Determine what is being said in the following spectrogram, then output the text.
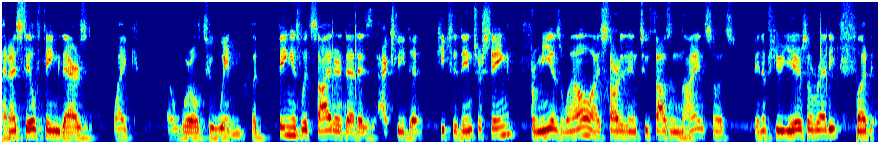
and I still think there's like world to win. But thing is with cider that is actually that keeps it interesting for me as well. I started in 2009, so it's been a few years already. But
